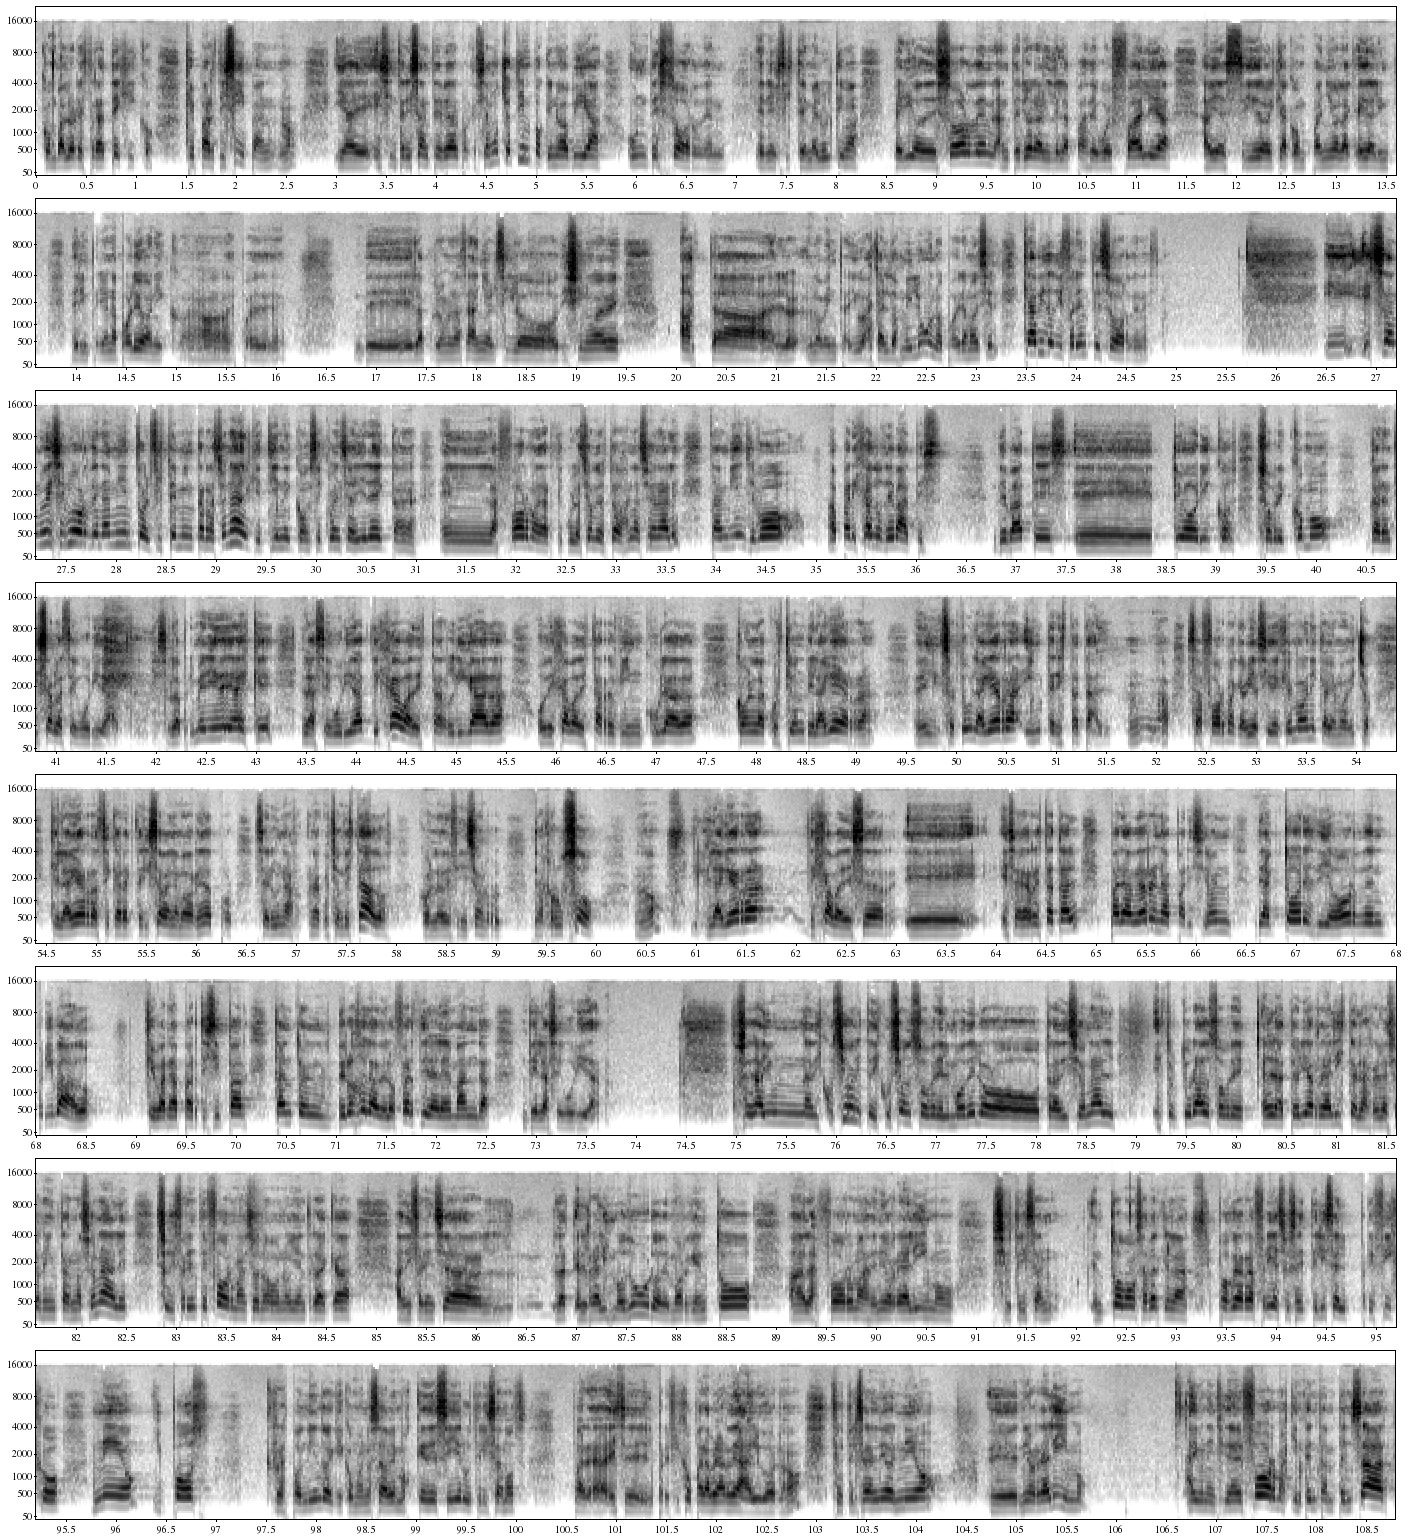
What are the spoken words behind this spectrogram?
con valor estratégico que participan. ¿no? Y eh, es interesante ver, porque hacía mucho tiempo que no había un desorden en el sistema. El último periodo de desorden, anterior al de la paz de Westfalia, había sido el que acompañó la caída del, imperio napoleónico, ¿no? después de, los primeros años del siglo XIX hasta el, 91, hasta el 2001, podríamos decir, que ha habido diferentes órdenes. Y ese nuevo ordenamiento del sistema internacional, que tiene consecuencias directas en la forma de articulación de los estados nacionales, también llevó aparejados debates, debates eh, teóricos sobre cómo garantizar la seguridad. La primera idea es que la seguridad dejaba de estar ligada o dejaba de estar vinculada con la cuestión de la guerra, sobre todo la guerra interestatal, esa forma que había sido hegemónica, habíamos dicho que la guerra se caracterizaba en la modernidad por ser una, cuestión de estados, con la definición de Rousseau, la guerra dejaba de ser eh, esa guerra estatal para ver una aparición de actores de orden privado que van a participar tanto de los dos lados, de la oferta y de la demanda de la seguridad. Entonces hay una discusión, esta discusión sobre el modelo tradicional estructurado sobre la teoría realista de las relaciones internacionales, sus diferentes formas. Yo no, voy a entrar acá a diferenciar el, realismo duro de Morgenthau a las formas de neorealismo. Se utilizan en todo, vamos a ver que en la posguerra fría se utiliza el prefijo neo y post, respondiendo a que como no sabemos qué decir, utilizamos el prefijo para hablar de algo. ¿no? Se utiliza el neo, neo eh, neorealismo. hay una infinidad de formas que intentan pensar,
